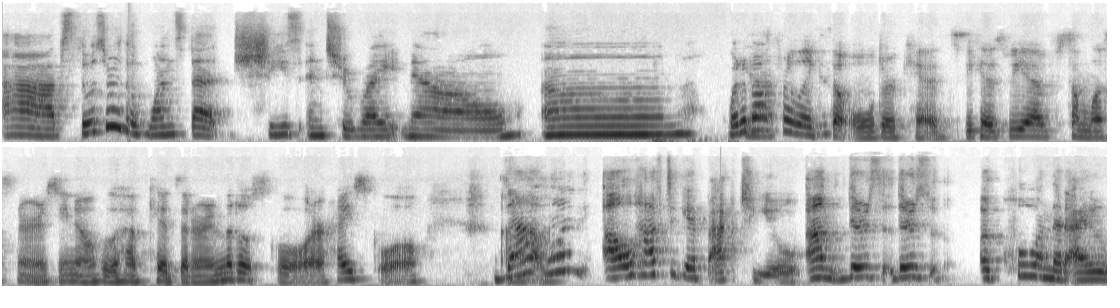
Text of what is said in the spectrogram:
apps, those are the ones that she's into right now. Um, what about yeah. for like the older kids? Because we have some listeners, you know, who have kids that are in middle school or high school. That um, one, I'll have to get back to you. Um, there's there's a cool one that I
